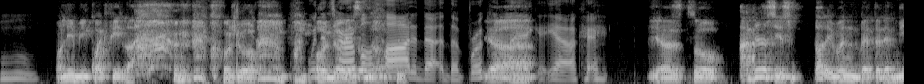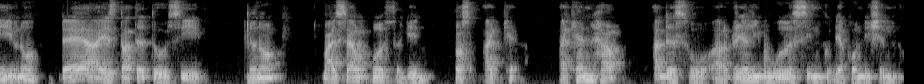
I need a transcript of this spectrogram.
Mm-hmm. Only me quite fit lah. although, with although the terrible heart and the the broken yeah. leg. Yeah, okay. Yes. So others is not even better than me, you know. There I started to see, you know, my self worth again because I can I can help others who are really worse in their condition.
